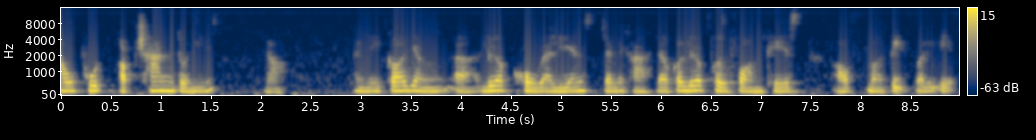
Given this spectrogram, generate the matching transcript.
output option ตัวนี้เนาะอันนี้ก็ยังเลือก covariance ใช่ไหมคะแล้วก็เลือก perform test of multivariate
